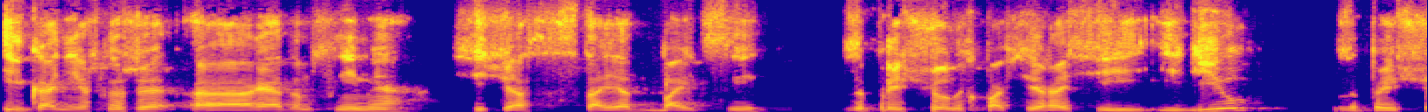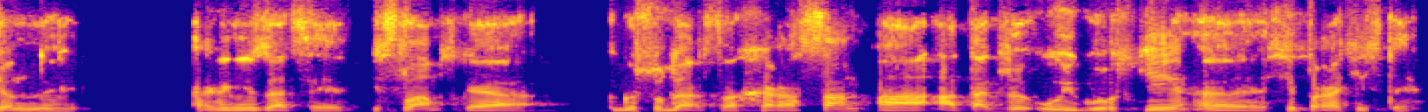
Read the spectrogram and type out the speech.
И, конечно же, э, рядом с ними сейчас стоят бойцы запрещенных по всей России ИГИЛ, запрещенная организация «Исламское государство Харасан», а, а также уйгурские э, сепаратисты –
